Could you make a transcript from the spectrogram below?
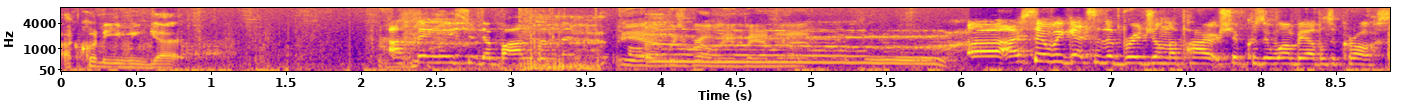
I couldn't even get. I think we should abandon it. Yeah, we should probably abandon it. Uh, I say we get to the bridge on the pirate ship because it won't be able to cross.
